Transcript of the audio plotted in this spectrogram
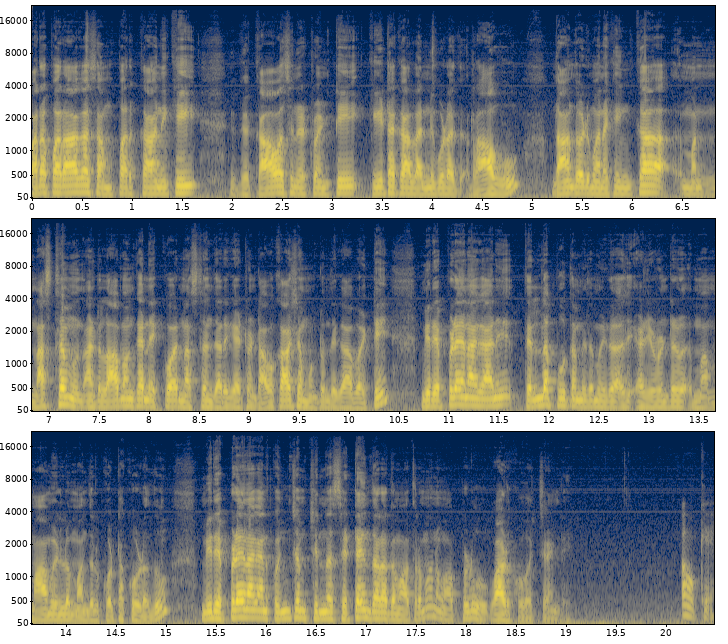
పరపరాగ సంపర్కానికి ఇక కావలసినటువంటి కీటకాలన్నీ కూడా రావు. దాంతో మనకి ఇంకా మన నష్టం అంటే లాభం కన్నా ఎక్కువ నష్టం జరిగేటువంటి అవకాశం ఉంటుంది కాబట్టి మీరు ఎప్పుడైనా కానీ తెల్ల పూత మీద మీరు అటువంటి మామిడిలో మందులు కొట్టకూడదు. మీరు ఎప్పుడైనా కానీ కొంచెం చిన్న సెట్ అయిన తర్వాత మాత్రం మనం అప్పుడు వాడుకోవచ్చండి. ఓకే.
